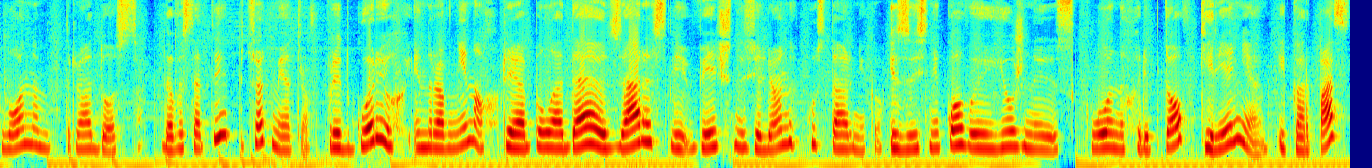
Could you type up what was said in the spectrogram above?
склонам Традоса до высоты 500 метров. В предгорьях и на равнинах преобладают заросли вечно зеленых кустарников. Известняковые южные склоны хребтов Кирения и Карпас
